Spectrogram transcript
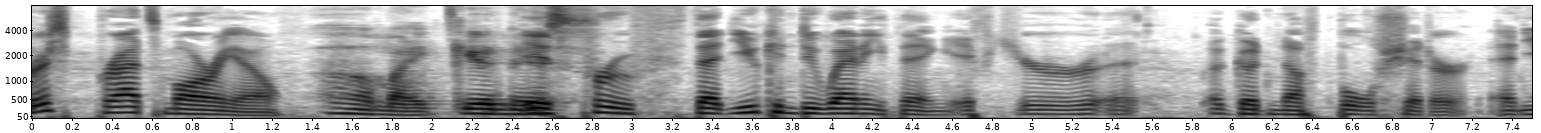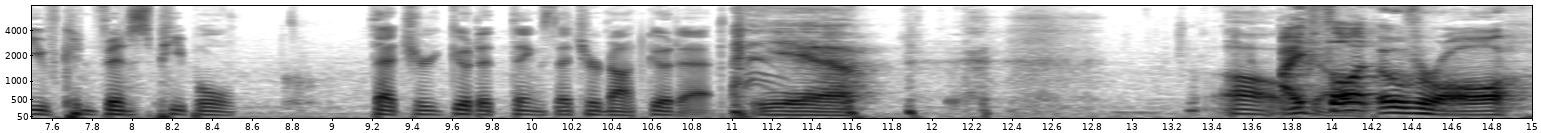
Chris Pratt's Mario oh my goodness. is proof that you can do anything if you're a- good enough bullshitter and you've convinced people that you're good at things that you're not good at. yeah. oh, I God. thought overall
